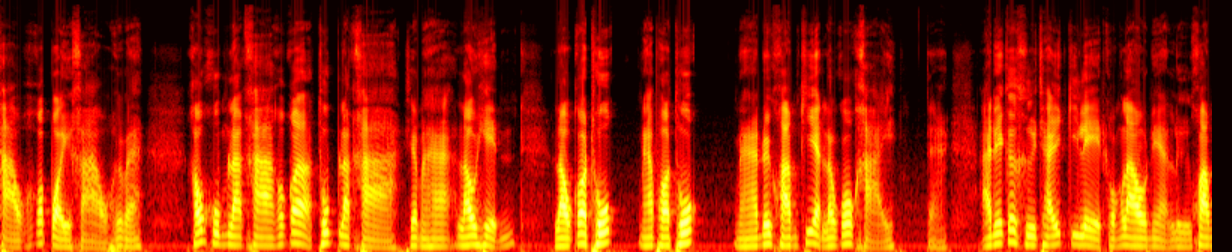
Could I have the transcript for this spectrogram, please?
ข่าวเขาก็ปล่อยข่าวใช่ไหม เขาคุมราคาเขาก็ทุบราคาใช่ไหมฮะเราเห็นเราก็ทุกนะพอทุกนะฮะด้วยความเครียดเราก็ขายนะอันนี้ก็คือใช้กิเลสของเราเนี่ยหรือความ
